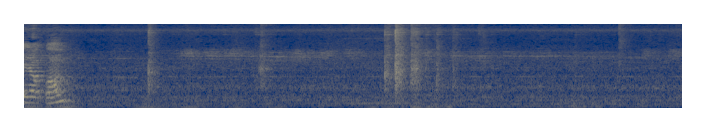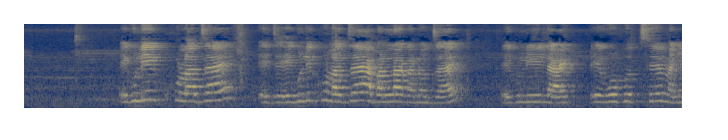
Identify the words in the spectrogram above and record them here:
এরকম। এগুলি খোলা যায়, এই যে এগুলি খোলা যায়, আবার লাগানো যায়। এগুলি লাইট এগুলো হচ্ছে মানে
